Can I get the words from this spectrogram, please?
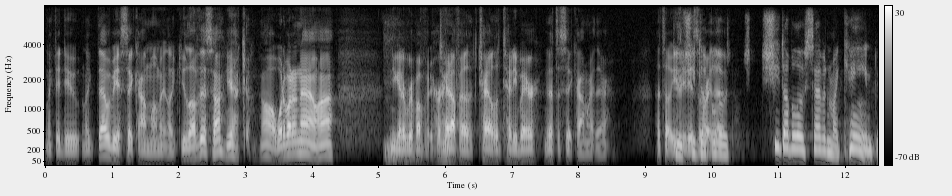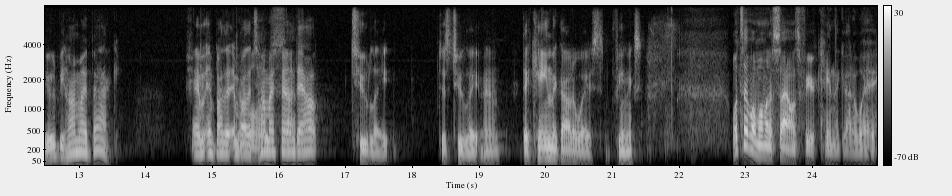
like they do. Like that would be a sitcom moment. Like, you love this, huh? Yeah. Oh, what about it now, huh? And you got to rip off her head off a childhood teddy bear. That's a sitcom right there. That's how easy Dude, it is she to write that. 00 she 007 my cane, dude, behind my back. And, and by the and by the time I found 007. out, too late. Just too late, man. The cane that got away, Phoenix. Let's have a moment of silence for your cane that got away.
